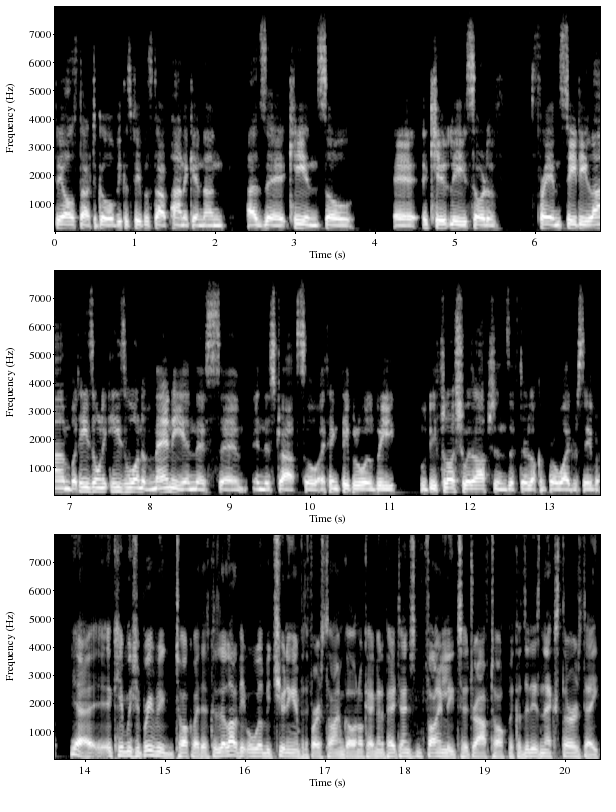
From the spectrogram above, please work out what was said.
they all start to go because people start panicking. And as uh, Cian so uh, acutely sort of framed CeeDee Lamb, but he's only he's one of many in this um, in this draft. So I think people will be will be flush with options if they're looking for a wide receiver. Yeah, Kim, we should briefly talk about this because a lot of people will be tuning in for the first time, going, "Okay, I'm going to pay attention finally to draft talk because it is next Thursday."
